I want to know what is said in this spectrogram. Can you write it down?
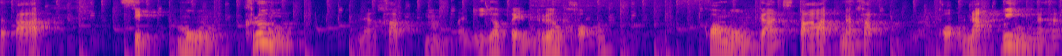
สตาร์ท10โมงครึ่งนะครับอืมอันนี้ก็เป็นเรื่องของ ข้อมูลการสตาร์ทนะครับของนักวิ่งนะฮะ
